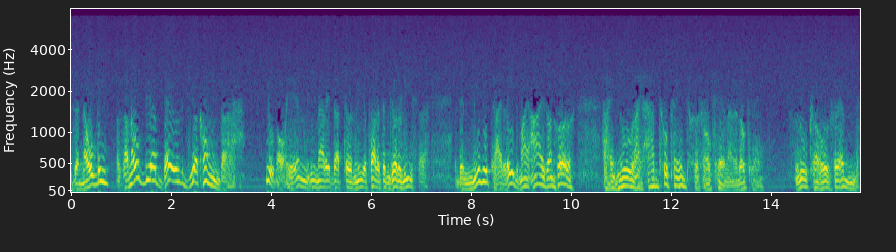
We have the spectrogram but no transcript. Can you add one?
Zanobi? Zenobia del Gioconda. You know him. He married that uh, Neapolitan girl, Lisa. The minute I laid my eyes on her, I knew I had to paint her. Okay, Leonard, okay. Luca, old friend,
